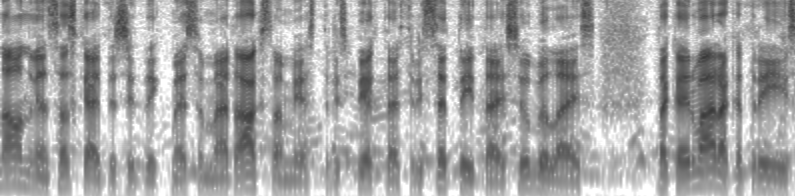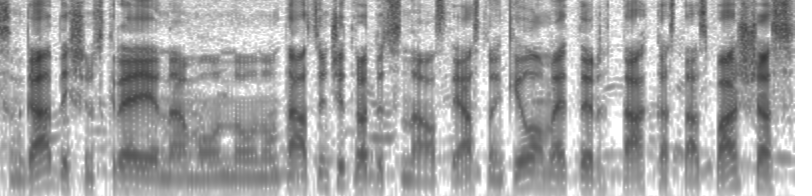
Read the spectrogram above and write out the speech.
nav neviens saskaitis, cik mēs vienmēr ākstāmies 35, 37 jubilejas. Tā kā ir vairāk kā 30 gadi šim skrējienam, un, un, un tāds viņš ir tradicionāls. Tie 8 km, takas tās pašas.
